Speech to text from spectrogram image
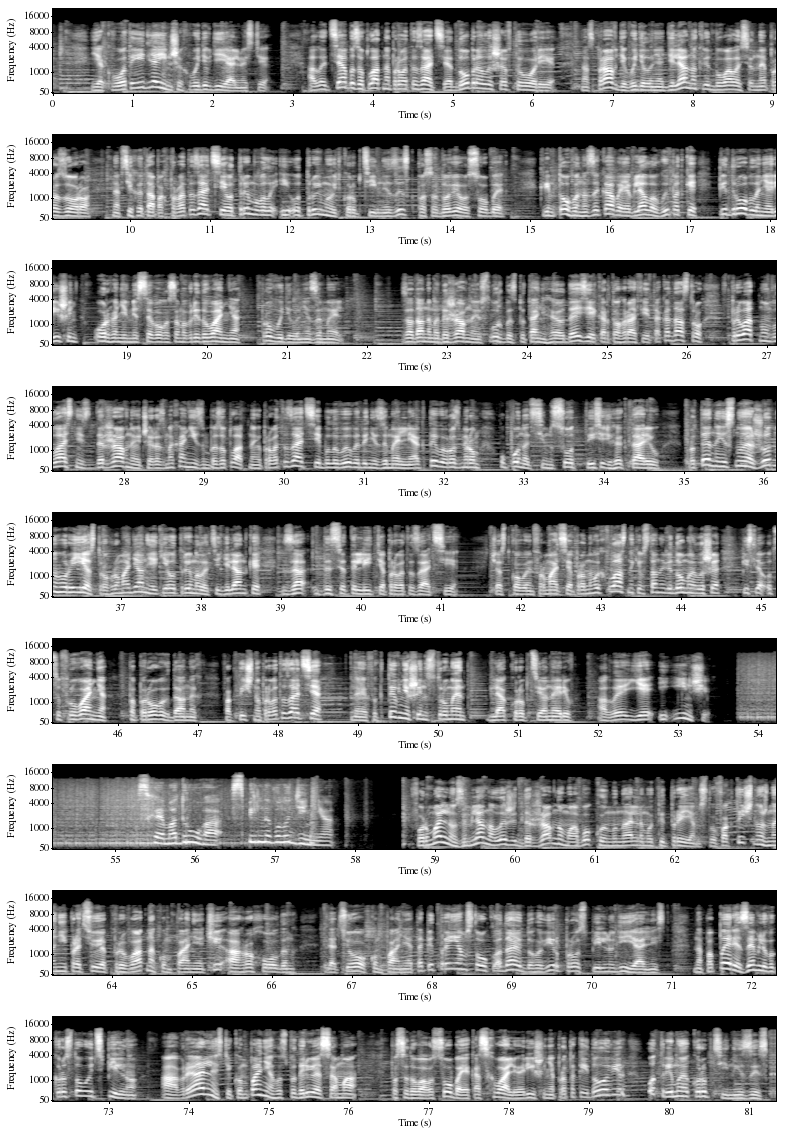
Є квоти і для інших видів діяльності. Але ця безоплатна приватизація добра лише в теорії. Насправді виділення ділянок відбувалося непрозоро. На всіх етапах приватизації отримували і отримують корупційний зиск посадові особи. Крім того, НАЗК виявляло випадки підроблення рішень органів місцевого самоврядування про виділення земель. За даними Державної служби з питань геодезії, картографії та кадастру, в приватну власність державної через механізм безоплатної приватизації були виведені земельні активи розміром у понад 700 тисяч гектарів. Проте не існує жодного реєстру громадян, які отримали ці ділянки за десятиліття приватизації. Часткова інформація про нових власників стане відомою лише після оцифрування паперових даних. Фактично, приватизація найефективніший інструмент для корупціонерів, але є і інші. Схема друга спільне володіння. Формально земля належить державному або комунальному підприємству. Фактично ж на ній працює приватна компанія чи агрохолдинг. Для цього компанія та підприємство укладають договір про спільну діяльність. На папері землю використовують спільно, а в реальності компанія господарює сама. Посадова особа, яка схвалює рішення про такий договір, отримує корупційний зиск.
